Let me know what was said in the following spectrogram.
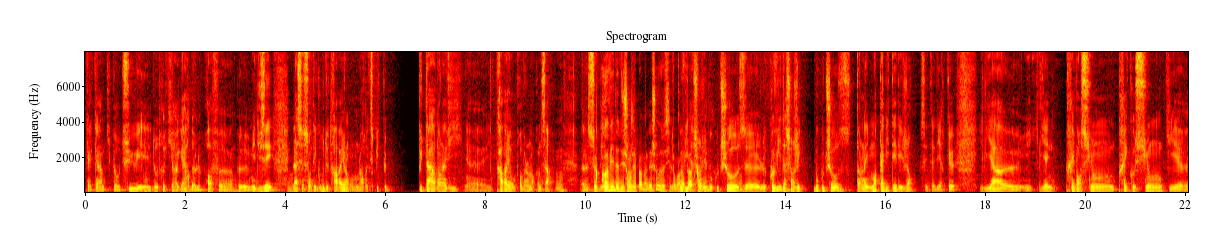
quelqu'un un petit peu au-dessus et d'autres qui regardent le prof un peu médusé. Là, ce sont des groupes de travail. On leur explique que plus tard dans la vie, ils travailleront probablement comme ça. le Covid a dû changer pas mal de choses aussi le COVID a changé beaucoup de choses. le Covid a changé beaucoup de choses dans les mentalités des gens. C'est-à-dire qu'il y, a, il y a une prévention, une précaution qui, euh,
